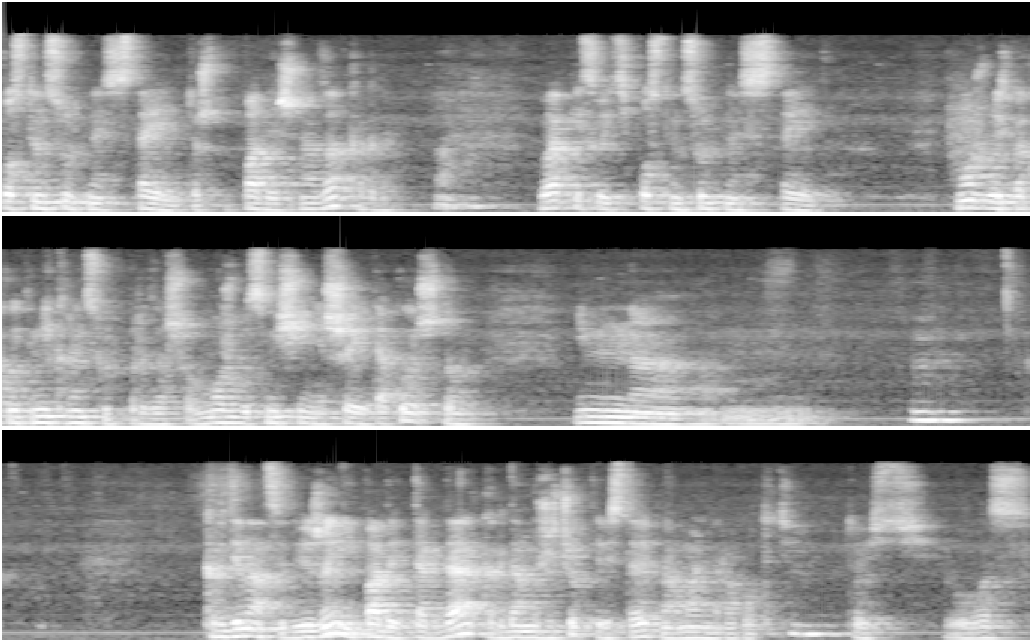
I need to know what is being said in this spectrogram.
постинсультное состояние. То, что падаешь назад, когда Ага. вы описываете постинсультное состояние. Может быть, какой-то микроинсульт произошел, может быть, смещение шеи такое, что именно координация движений падает тогда, когда мозжечок перестает нормально работать. Мгм. То есть у вас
